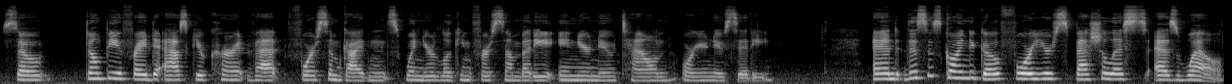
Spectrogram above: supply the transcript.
So don't be afraid to ask your current vet for some guidance when you're looking for somebody in your new town or your new city. And this is going to go for your specialists as well,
